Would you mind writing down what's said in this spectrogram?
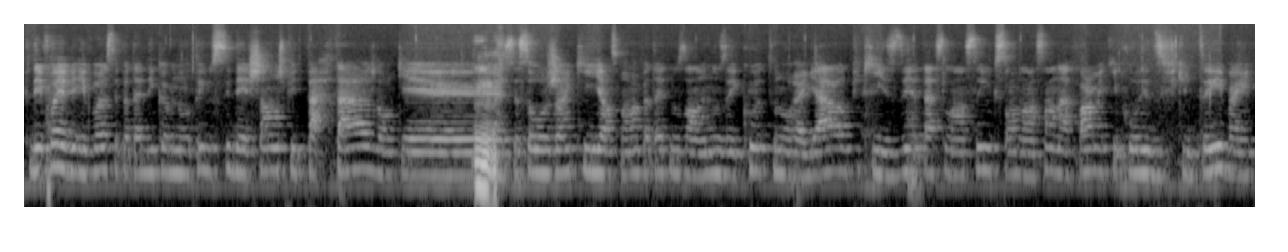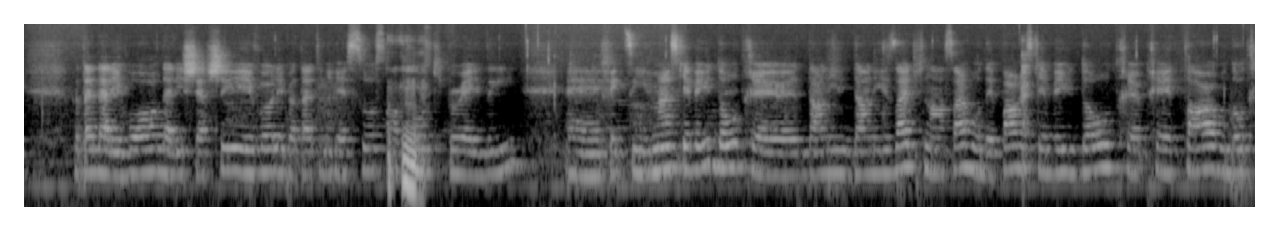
Puis des fois, Eva, c'est peut-être des communautés aussi d'échange puis de partage. Donc, euh, Mm. c'est ça aux gens qui, en ce moment, peut-être nous, en- nous écoutent ou nous regardent puis qui hésitent à se lancer ou qui sont lancés en affaires mais qui éprouvent des difficultés. Ben, peut-être d'aller voir, d'aller chercher Eva est peut-être une ressource, entre Mm. autres, qui peut aider. Euh, effectivement. Est-ce qu'il y avait eu d'autres, euh, dans, les, dans les aides financières au départ, est-ce qu'il y avait eu d'autres prêteurs ou d'autres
